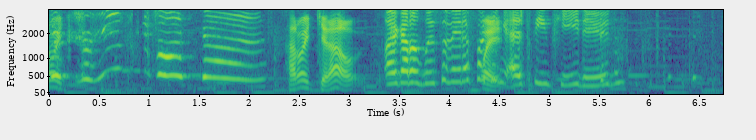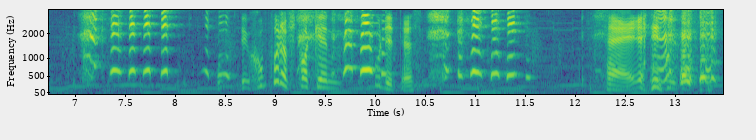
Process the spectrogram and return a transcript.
like a do creepypasta. How do I get out? I got Alyssa made a fucking Wait. SCP, dude. Dude, who put a fucking? Who did this? Hey.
